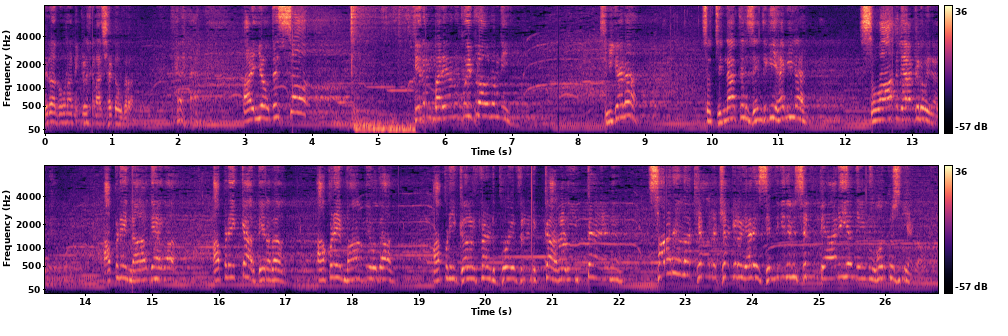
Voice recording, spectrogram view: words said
ਮੇਰਾ ਰੋਣਾ ਨਿਕਲ ਜਾਣਾ ਛੱਡੋ ਕਰਾ ਆਇਓ ਦਿਸ ਸੌਂਗ ਜਿਹਦੇ ਨੂੰ ਕੋਈ ਪ੍ਰੋਬਲਮ ਨਹੀਂ। ਠੀਕ ਹੈ ਨਾ? ਸੋ ਜਿੰਨਾ ਚਿਰ ਜ਼ਿੰਦਗੀ ਹੈਗੀ ਆ ਸਵਾਦ ਲਿਆ ਕਰੋ ਯਾਰ ਆਪਣੇ ਨਾਲ ਦਿਆਂ ਦਾ, ਆਪਣੇ ਘਰਦਿਆਂ ਦਾ, ਆਪਣੇ ਮਾਂ ਪਿਓ ਦਾ, ਆਪਣੀ ਗਰਲਫ੍ਰੈਂਡ ਬॉयਫ੍ਰੈਂਡ ਘਰ ਵਾਲੀ, ਭੈਣ, ਸਾਰਿਆਂ ਦਾ ਖਿਆਲ ਰੱਖਿਆ ਕਰੋ, ਯਾਰ, ਇਹ ਜ਼ਿੰਦਗੀ ਦੇ ਵਿੱਚ ਸਿਰਫ ਪਿਆਰ ਹੀ ਹੈ ਦੇਣ ਨੂੰ ਹੋਰ ਕੁਝ ਨਹੀਂ ਹੈਗਾ।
